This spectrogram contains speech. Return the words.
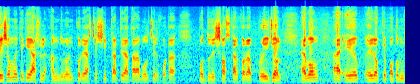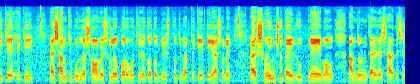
এই সময় থেকেই আসলে আন্দোলন করে আসছে শিক্ষার্থীরা। তারা বলছেন কোটা পদ্ধতির সংস্কার করার প্রয়োজন এবং এই লক্ষ্যে প্রথম দিকে এটি শান্তিপূর্ণ সমাবেশ হলেও পরবর্তীতে গত বৃহস্পতিবার থেকে এটি আসলে সহিংসতায় রূপ নেয় এবং আন্দোলনকারীরা সারা দেশে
